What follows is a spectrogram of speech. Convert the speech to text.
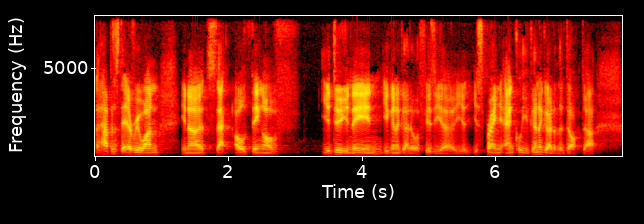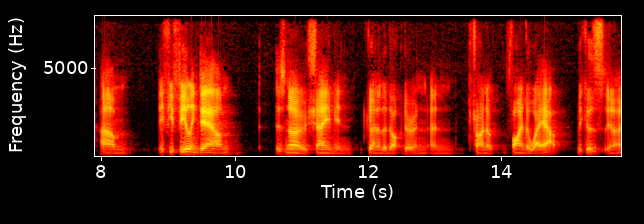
that happens to everyone you know it's that old thing of you do your knee in you're going to go to a physio you, you sprain your ankle you're going to go to the doctor um, if you're feeling down there's no shame in going to the doctor and, and trying to find a way out because you know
